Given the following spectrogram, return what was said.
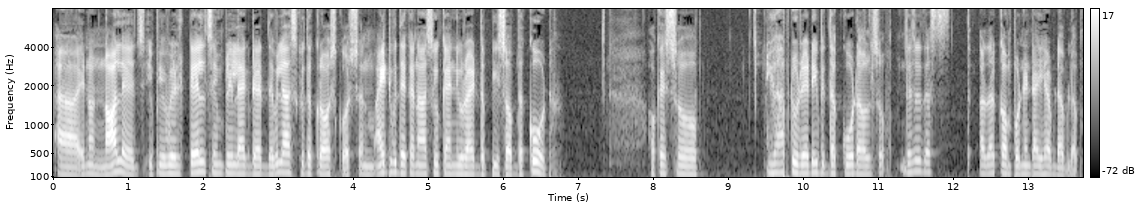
uh, you know knowledge if you will tell simply like that they will ask you the cross question. Might be they can ask you can you write the piece of the code? Okay so you have to ready with the code also. This is the other component i have developed.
